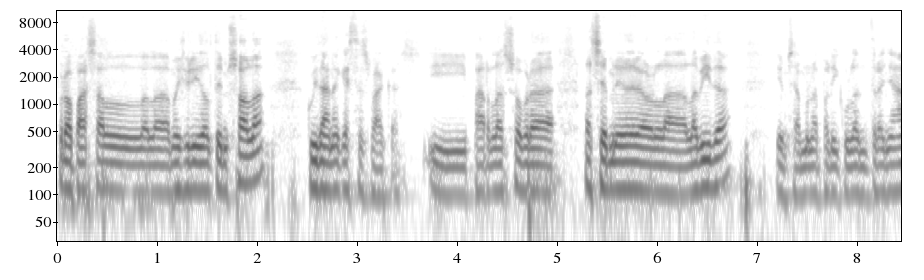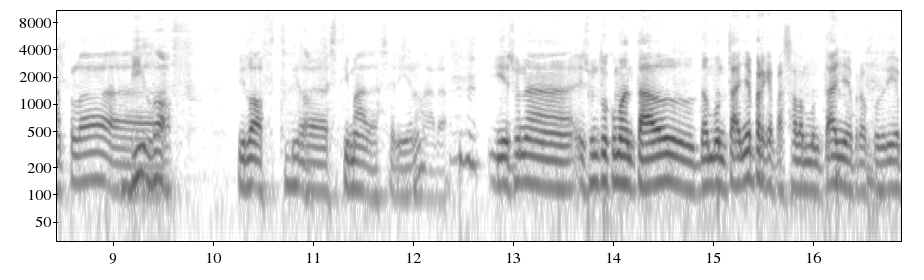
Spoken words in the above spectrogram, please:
però passa el, la majoria del temps sola cuidant aquestes vaques i parla sobre la seva manera de veure la, la vida i em sembla una pel·lícula entranyable eh, Be Love. Beloved, Beloved. eh, estimada seria, no? Estimada. I és, una, és un documental de muntanya perquè passa a la muntanya, però podria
